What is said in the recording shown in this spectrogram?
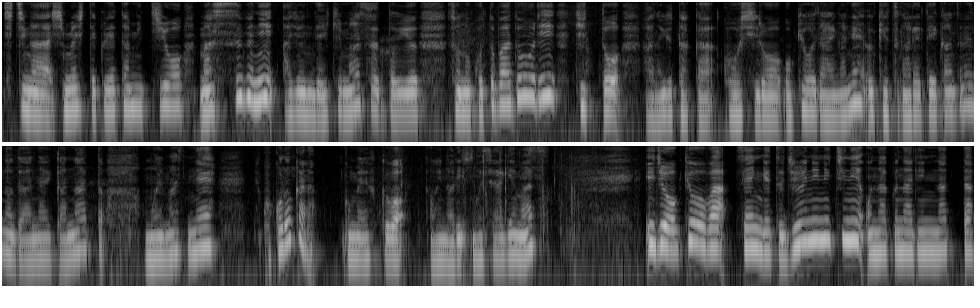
父が示してくれた道をまっすぐに歩んでいきますというその言葉通り、きっとあの豊幸四郎ご兄弟がね受け継がれていかれるのではないかなと思いますね。心からご冥福をお祈り申し上げます。以上今日は先月12日にお亡くなりになった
